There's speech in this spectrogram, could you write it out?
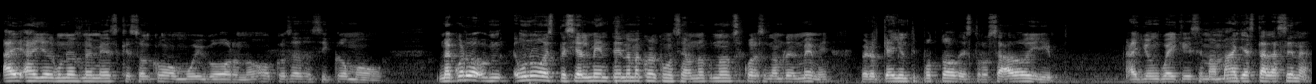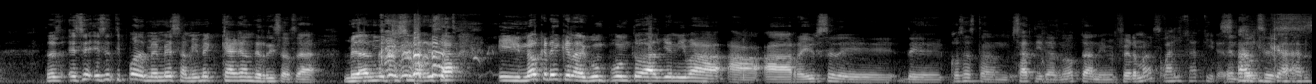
hay, hay algunos memes que son como muy gore, ¿no? Cosas así como. Me acuerdo, uno especialmente, no me acuerdo cómo se llama, no, no sé cuál es el nombre del meme, pero que hay un tipo todo destrozado y hay un güey que dice, mamá, ya está la cena. Entonces, ese, ese tipo de memes a mí me cagan de risa, o sea, me dan muchísima risa y no creí que en algún punto alguien iba a, a reírse de, de cosas tan sátiras, ¿no? Tan enfermas. ¿Cuál sátira? Entonces, Sádicas.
